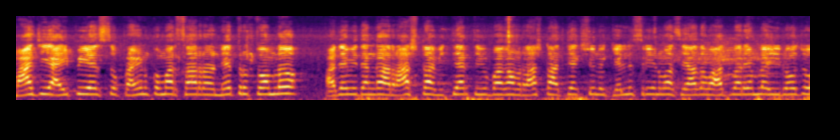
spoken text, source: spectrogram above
మాజీ ఐపీఎస్ ప్రవీణ్ కుమార్ సార్ నేతృత్వంలో అదేవిధంగా రాష్ట్ర విద్యార్థి విభాగం రాష్ట్ర అధ్యక్షులు గెల్లి శ్రీనివాస్ యాదవ్ ఆధ్వర్యంలో ఈరోజు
